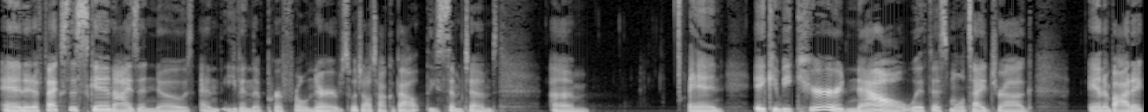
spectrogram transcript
and it affects the skin, eyes, and nose, and even the peripheral nerves, which I'll talk about these symptoms. Um, and it can be cured now with this multi-drug antibiotic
